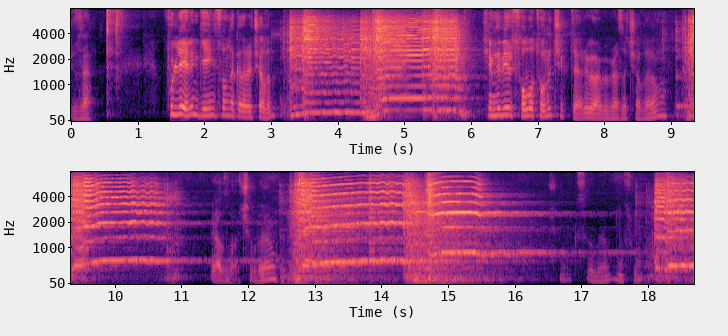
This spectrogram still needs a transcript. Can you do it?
Güzel. Fullleyelim, gain'i sonuna kadar açalım. Şimdi bir solo tonu çıktı. Reverb'ı biraz açalım. Biraz daha açalım. Şunu kısalım. Nasıl?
